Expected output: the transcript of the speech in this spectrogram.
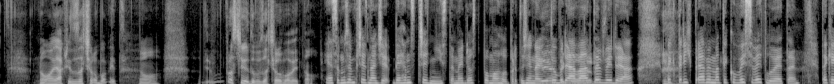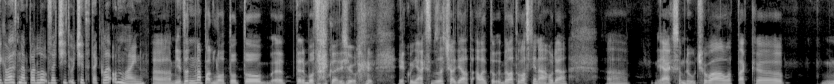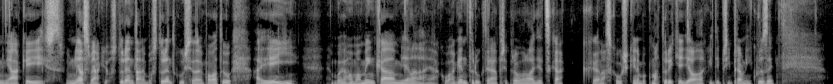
No a jak mě to začalo bavit. No prostě mě to začalo bavit, no. Já se musím přiznat, že během střední jste mi dost pomohl, protože na YouTube dáváte radost. videa, ve kterých právě matiku vysvětlujete. Tak jak vás napadlo začít učit takhle online? Uh, mě to napadlo, to, to, eh, nebo takhle, že jo, jako nějak jsem to začal dělat, ale to, byla to vlastně náhoda. Uh, já jak jsem doučoval, tak uh, nějaký, měl jsem nějakého studenta nebo studentku, už si to nepamatuju, a její nebo jeho maminka měla nějakou agenturu, která připravovala děcka k, na zkoušky nebo k maturitě, dělala takový ty přípravné kurzy.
